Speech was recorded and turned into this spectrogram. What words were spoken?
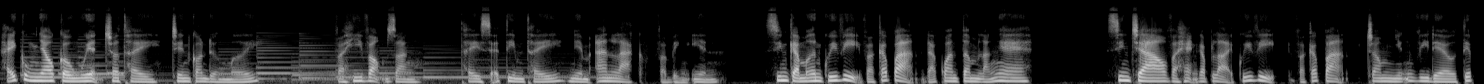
Hãy cùng nhau cầu nguyện cho thầy trên con đường mới và hy vọng rằng thầy sẽ tìm thấy niềm an lạc và bình yên. Xin cảm ơn quý vị và các bạn đã quan tâm lắng nghe. Xin chào và hẹn gặp lại quý vị và các bạn trong những video tiếp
